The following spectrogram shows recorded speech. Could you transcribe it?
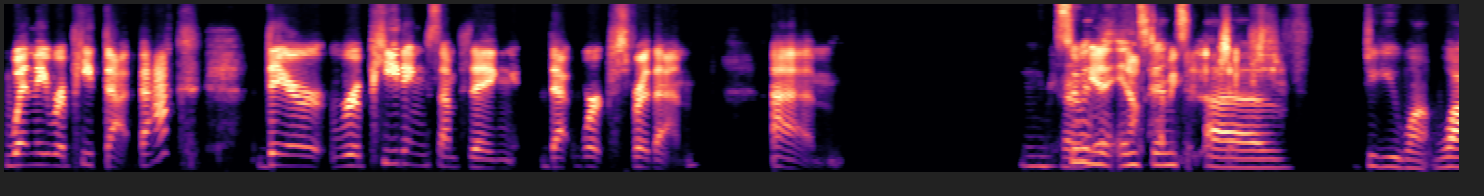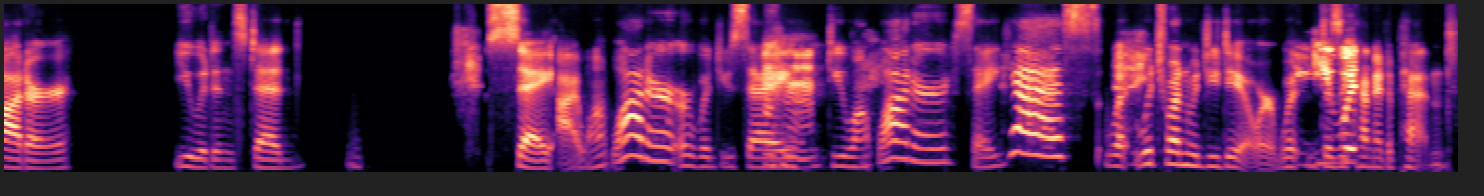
when they repeat that back, they're repeating something that works for them. Um, okay. So, in the instance of do you want water, you would instead say I want water, or would you say mm-hmm. Do you want water? Say yes. What which one would you do, or what you does would, it kind of depend?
